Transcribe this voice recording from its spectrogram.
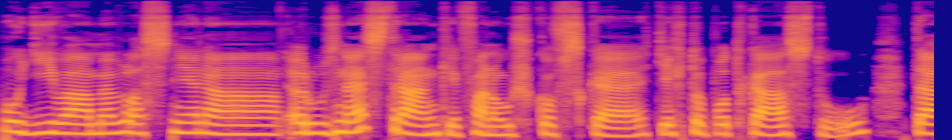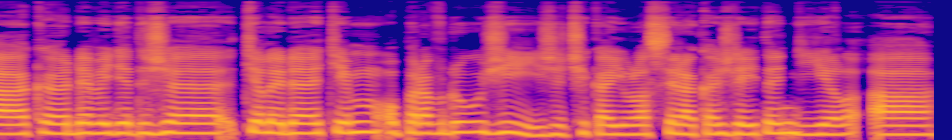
podíváme vlastně na různé stránky fanouškovské těchto podcastů, tak jde vidět, že ti lidé tím opravdu žijí, že čekají vlastně na každý ten díl a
